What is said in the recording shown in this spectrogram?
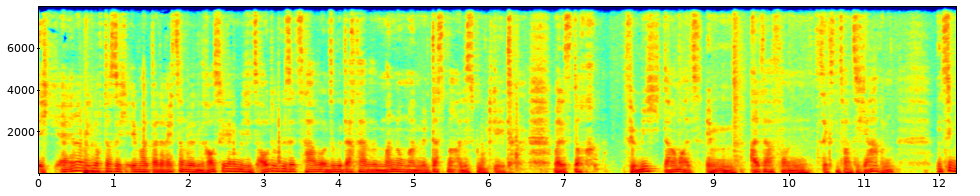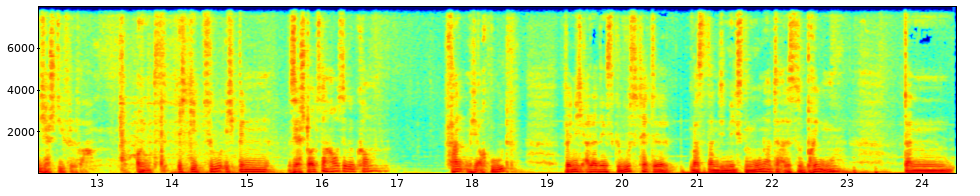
ich erinnere mich noch, dass ich eben halt bei der Rechtsanwältin rausgegangen mich ins Auto gesetzt habe und so gedacht habe, Mann, oh Mann, wenn das mal alles gut geht. Weil es doch für mich damals im Alter von 26 Jahren ein ziemlicher Stiefel war. Und ich gebe zu, ich bin sehr stolz nach Hause gekommen, fand mich auch gut, wenn ich allerdings gewusst hätte, was dann die nächsten Monate alles so bringen, dann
